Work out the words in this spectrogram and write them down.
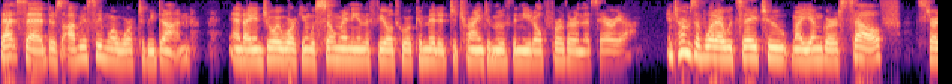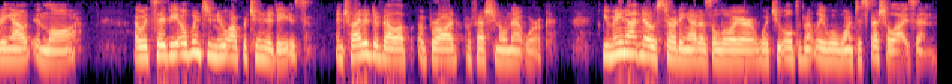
That said, there's obviously more work to be done. And I enjoy working with so many in the field who are committed to trying to move the needle further in this area. In terms of what I would say to my younger self, starting out in law, I would say be open to new opportunities and try to develop a broad professional network. You may not know starting out as a lawyer what you ultimately will want to specialize in.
